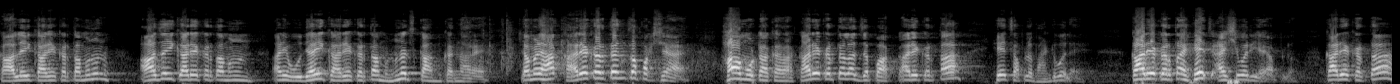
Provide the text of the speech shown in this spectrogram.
कालही कार्यकर्ता म्हणून आजही कार्यकर्ता म्हणून आणि उद्याही कार्यकर्ता म्हणूनच काम करणार आहे. त्यामुळे हा कार्यकर्त्यांचा पक्ष आहे. हा मोठा करा. कार्यकर्त्याला जपा. कार्यकर्ता हेच आपलं भांडवल आहे. कार्यकर्ता हेच ऐश्वर आहे आपलं. कार्यकर्ता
